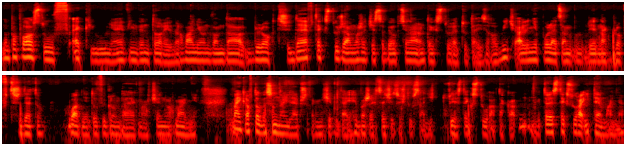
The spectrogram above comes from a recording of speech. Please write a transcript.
no po prostu w EQ, nie, w inwentory. Normalnie on wam da blok 3D w teksturze, a możecie sobie opcjonalną teksturę tutaj zrobić, ale nie polecam, jednak blok w 3D to ładnie to wygląda jak macie normalnie. Minecraftowe są najlepsze, tak mi się wydaje, chyba że chcecie coś tu wsadzić. Tu jest tekstura taka, mm, to jest tekstura itema, nie?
